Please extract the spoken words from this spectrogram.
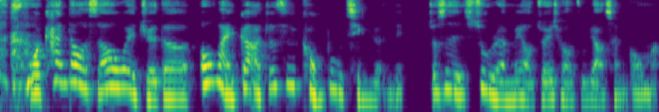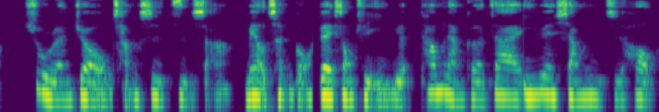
我看到的时候，我也觉得，Oh my god，就是恐怖情人呢。就是树人没有追求主角成功嘛，树人就尝试自杀，没有成功，被送去医院。他们两个在医院相遇之后，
